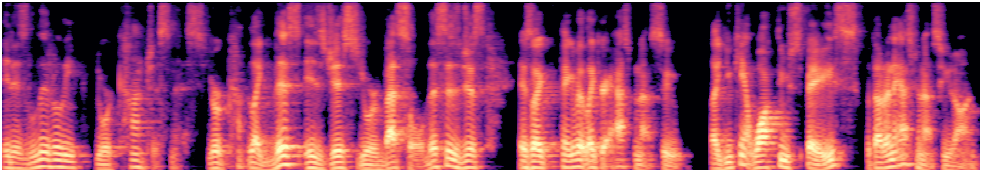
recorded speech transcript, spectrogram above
It is literally your consciousness. Your like this is just your vessel. This is just it's like think of it like your astronaut suit. Like you can't walk through space without an astronaut suit on.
